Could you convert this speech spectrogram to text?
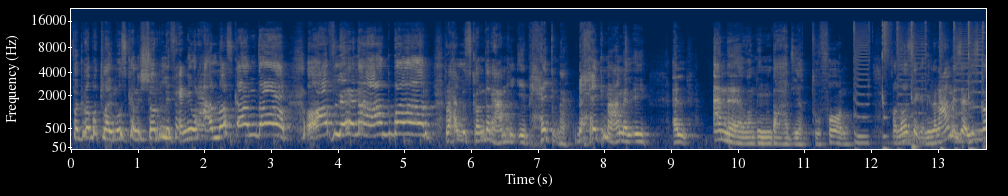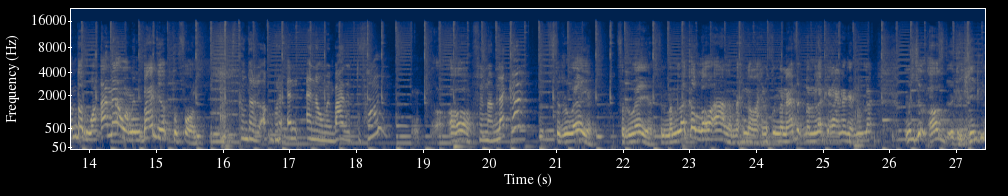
فاكرة بطليموس كان الشر اللي في عينيه وراح قال له إسكندر اقف لي هنا يا أكبر. راح الاسكندر عمل إيه؟ بحكمة. بحكمة عمل إيه؟ قال أنا ومن بعدي الطوفان. خلاص يا جميل أنا عامل زي الإسكندر وأنا ومن بعدي الطوفان. اسكندر الأكبر قال أنا ومن بعد الطوفان؟ آه. في المملكة؟ في الرواية. في الرواية. في المملكة الله أعلم. إحنا إحنا كنا معاه في المملكة. يعني يا جميلة مش القصد يا جميلة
